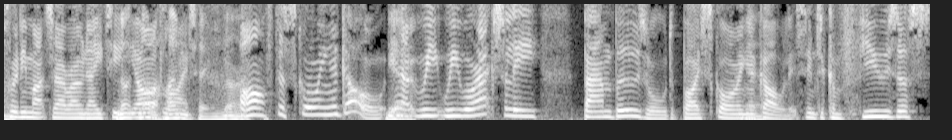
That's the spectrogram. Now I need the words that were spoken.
pretty much our own 18 Not- not yard a home line team, no. after scoring a goal. You know, we, we were actually bamboozled by scoring a goal. It seemed to confuse us,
